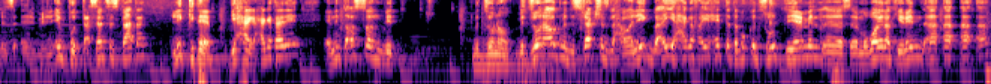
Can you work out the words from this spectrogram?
من من ال input بتاع ال senses بتاعتك للكتاب. دي حاجة. حاجة تانية إن أنت أصلا بت بتزون اوت بتزون اوت من ال distractions اللي حواليك بأي حاجة في أي حتة. أنت ممكن صوت يعمل آه، موبايلك يرن آه آه آه آه.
